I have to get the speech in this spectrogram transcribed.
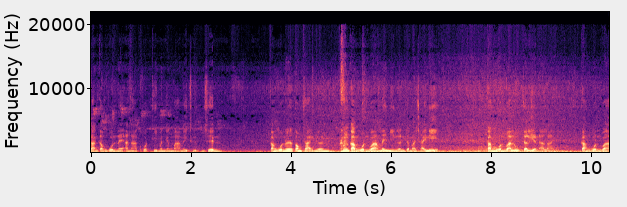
การกังวลในอนาคตที่มันยังมาไม่ถึง เช่น กังวลว่าจะต้องจ่ายเงิน กังวลว่าไม่มีเงินจะมาใช้หนี้กังวลว่าลูกจะเรียนอะไร กังวลว่า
